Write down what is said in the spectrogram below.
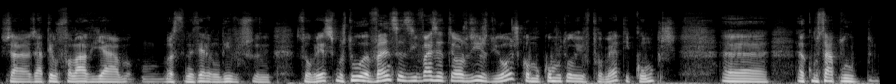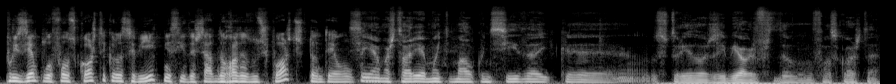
já, já temos falado e há uma série de livros eh, sobre esses, mas tu avanças e vais até aos dias de hoje, como, como o teu livro promete, e cumpres, uh, a começar pelo, por exemplo, Afonso Costa, que eu não sabia, que tinha sido deixado na roda dos expostos, portanto é um... Sim, é uma história muito mal conhecida e que os historiadores e biógrafos do Afonso Costa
